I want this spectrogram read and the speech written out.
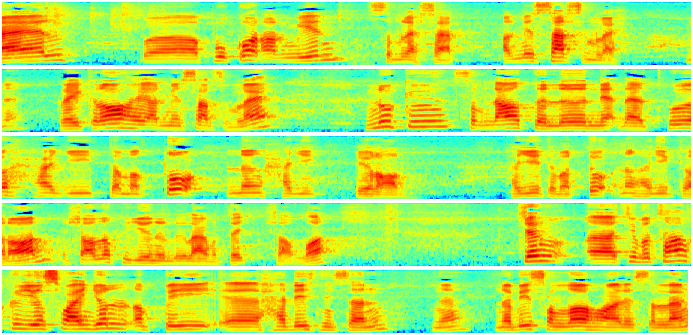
ដែលពួកគាត់អត់មានសម្លេះសัตว์ អត់មានសัตว์សម្លេះណាក្រីក្រហើយអត់មានសัตว์សម្លេះនោះគឺសំដៅទៅលើអ្នកដែលធ្វើហាជីតមតុនិងហាជីគីរ៉នហាជីតមតុនិងហាជីគីរ៉នអ៊ីនសាអល់ឡោះគឺយើងនឹងលើកឡើងបន្តិចអ៊ីនសាអល់ឡោះចឹងជាបឋមគឺយើងស្វែងយល់អំពីហាឌីសនេះសិនណានប៊ីសល្លោះអាឡៃសាឡាំ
